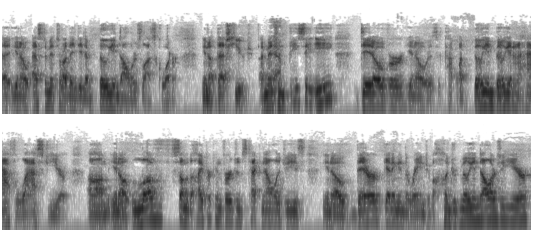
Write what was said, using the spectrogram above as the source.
uh, you know, estimates are they did a billion dollars last quarter. You know, that's huge. I mentioned yeah. VCE did over, you know, is a billion, billion and a half last year. Um, you know, love some of the hyperconvergence technologies. You know, they're getting in the range of a hundred million dollars a year.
